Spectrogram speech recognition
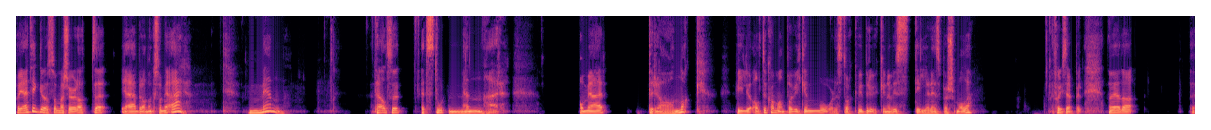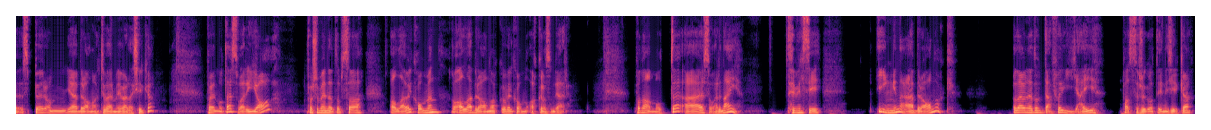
Og jeg tenker også om meg sjøl at jeg er bra nok som jeg er. Men det er altså et stort men her. Om jeg er bra nok, vil jo alltid komme an på hvilken målestokk vi bruker når vi stiller det spørsmålet. For eksempel, når jeg da eh, spør om jeg er bra nok til å være med i Hverdagskirka, på en måte er svaret ja, for som jeg nettopp sa, alle er velkommen, og alle er bra nok og velkommen akkurat som de er. På en annen måte er svaret nei. Det vil si, ingen er bra nok. Og det er jo nettopp derfor jeg passer så godt inn i kirka.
